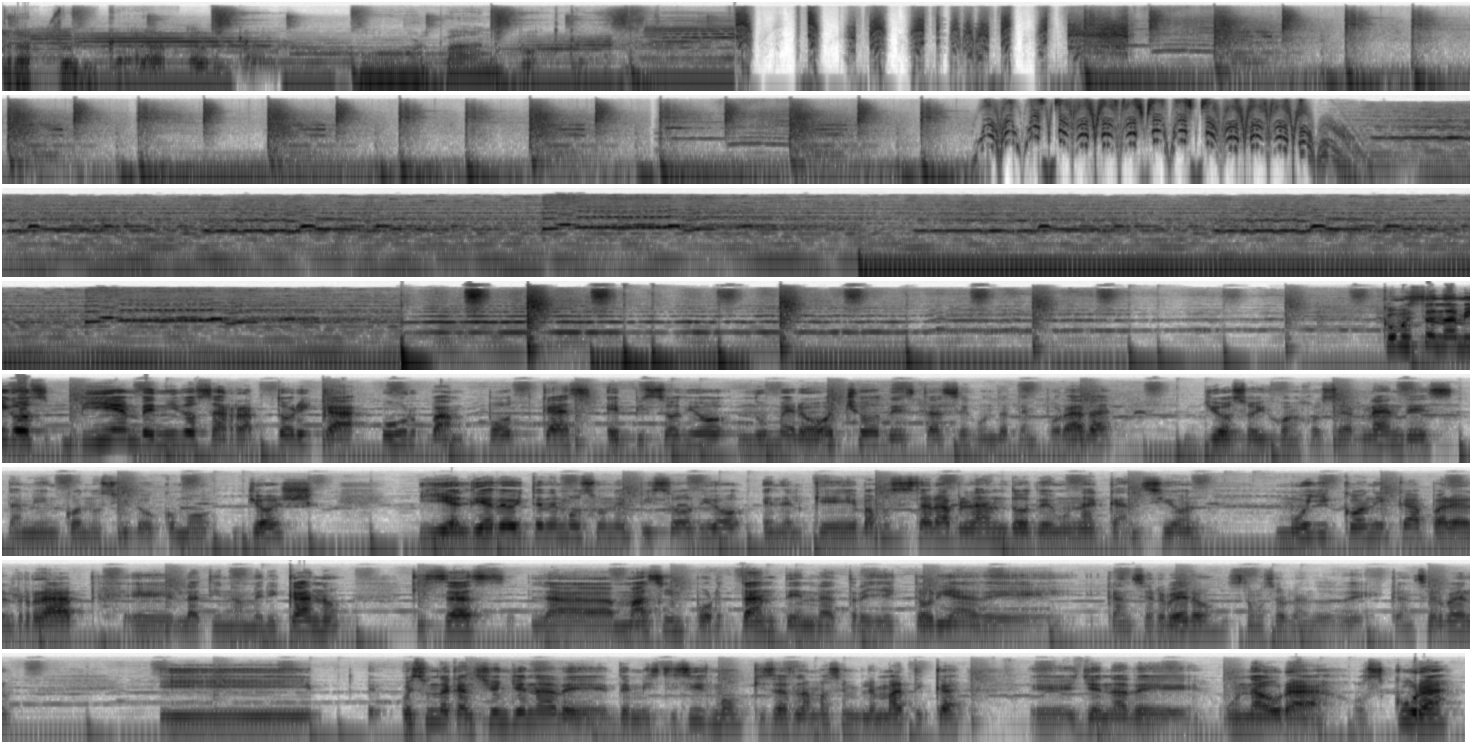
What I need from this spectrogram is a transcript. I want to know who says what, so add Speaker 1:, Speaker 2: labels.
Speaker 1: Raptórica. Urban Podcast.
Speaker 2: ¿Cómo están amigos? Bienvenidos a Raptórica Urban Podcast, episodio número 8 de esta segunda temporada. Yo soy Juan José Hernández, también conocido como Josh, y el día de hoy tenemos un episodio en el que vamos a estar hablando de una canción muy icónica para el rap eh, latinoamericano, quizás la más importante en la trayectoria de Cancerbero, estamos hablando de Cancerbero. Y es una canción llena de, misticismo, quizás la más emblemática, eh, llena de un aura oscura.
